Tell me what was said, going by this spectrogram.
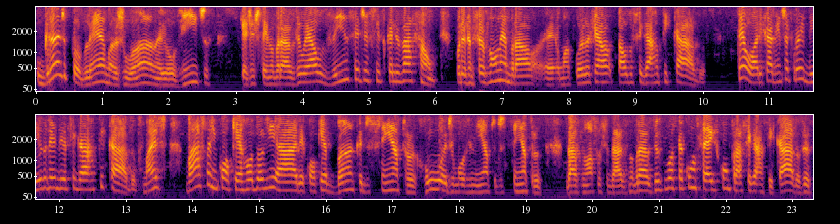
O grande problema, Joana e ouvintes, que a gente tem no Brasil é a ausência de fiscalização. Por exemplo, vocês vão lembrar é, uma coisa que é o tal do cigarro picado teoricamente é proibido vender cigarro picado, mas basta em qualquer rodoviária, qualquer banca de centro, rua de movimento de centro das nossas cidades no Brasil que você consegue comprar cigarro picado, às vezes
